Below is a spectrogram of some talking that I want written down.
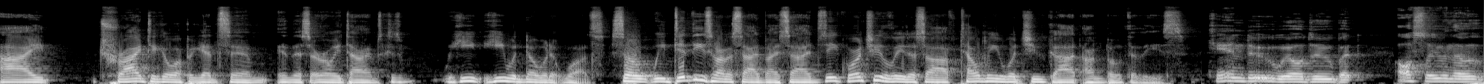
I tried to go up against him in this early times because he he would know what it was. So we did these on a side by side. Zeke, why don't you lead us off? Tell me what you got on both of these. Can do, will do, but also, even though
